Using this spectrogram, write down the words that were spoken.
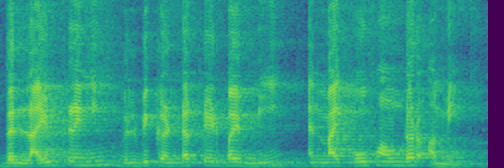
The live training will be conducted by me and my co-founder Amit.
